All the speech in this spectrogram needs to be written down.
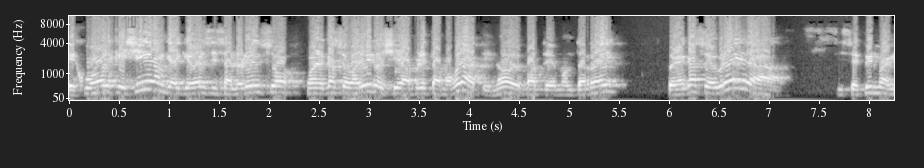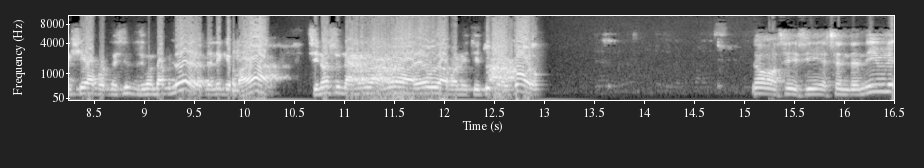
De jugadores que llegan, que hay que ver si San Lorenzo, bueno, en el caso de Valero llega a préstamo gratis, ¿no? De parte de Monterrey. Pero en el caso de Breida, si se firma que llega por 350 mil dólares, lo tenés que pagar si no es una nueva, deuda con el Instituto de Córdoba. No, sí, sí, es entendible.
